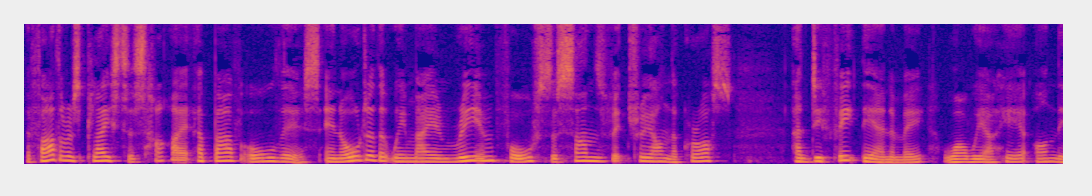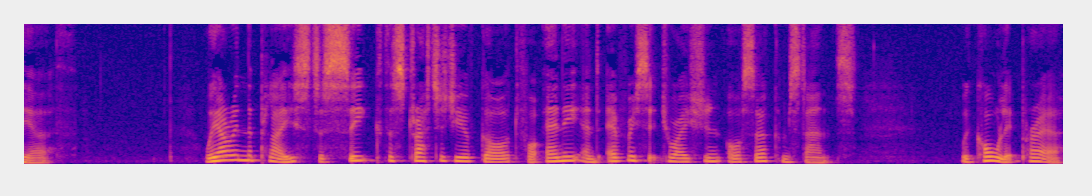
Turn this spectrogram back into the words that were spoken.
The Father has placed us high above all this in order that we may reinforce the Son's victory on the cross and defeat the enemy while we are here on the earth. We are in the place to seek the strategy of God for any and every situation or circumstance. We call it prayer.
